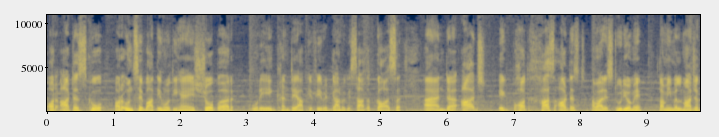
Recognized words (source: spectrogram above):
और आर्टिस्ट को, और उनसे बातें होती हैं इस शो पर। पूरे एक घंटे आपके फेवरेट गानों के साथ ऑफ़ कोर्स एंड आज एक बहुत खास आर्टिस्ट हमारे स्टूडियो में, तमीम अल माजिद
